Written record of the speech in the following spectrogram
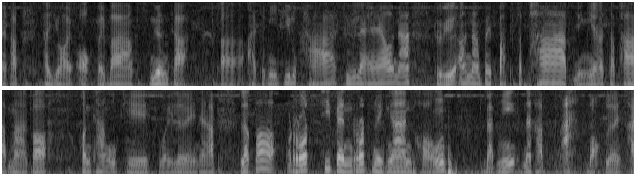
นะครับทยอยออกไปบ้าง เนื่องจากอ่ออาจจะมีพี่ลูกค้าซื้อแล้วนะ หรือเอานำไปปรับสภาพอย่างเงี้ยสภาพมาก็ค่อนข้างโอเคสวยเลยนะครับ แล้วก็รถที่เป็นรถหน่วยงานของ แบบนี้นะครับอะบอกเลยใคร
